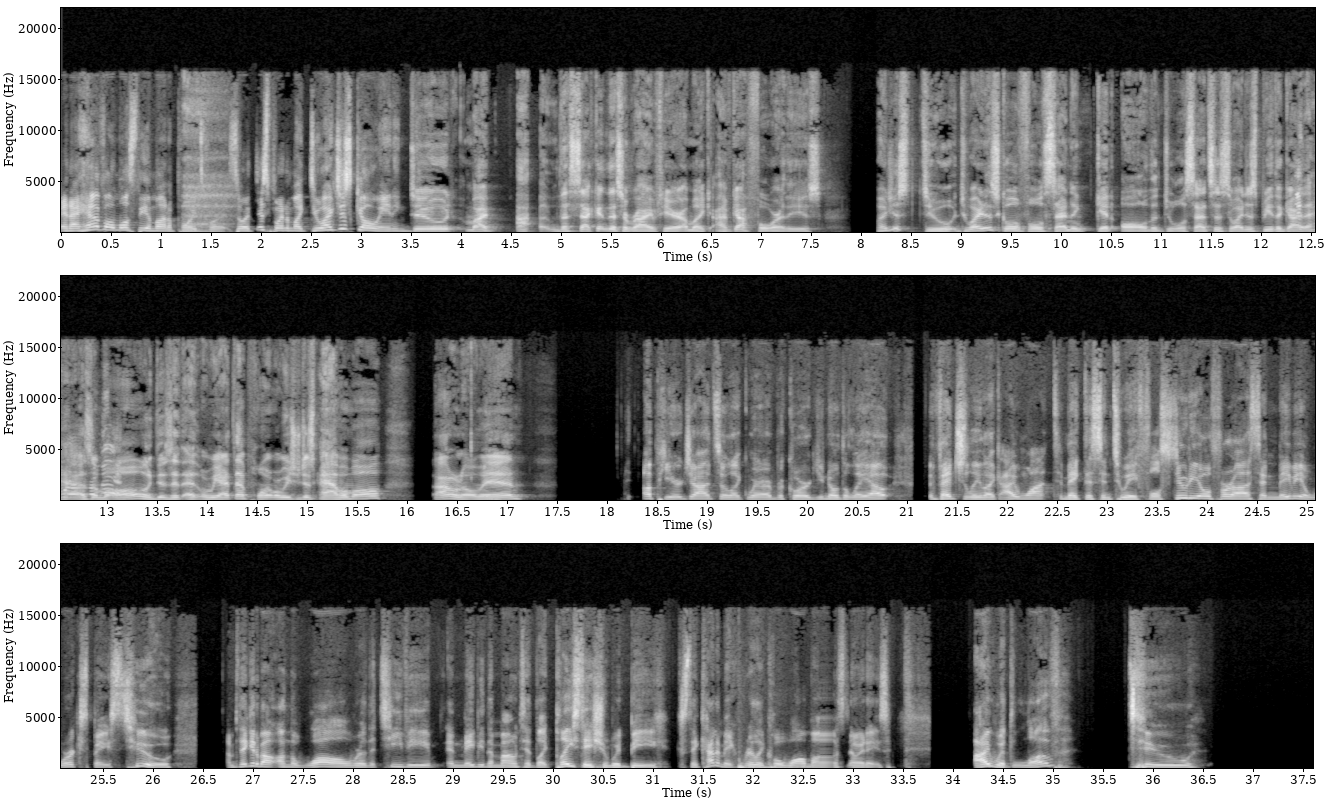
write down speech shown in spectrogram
And I have almost the amount of points for it. So at this point, I'm like, do I just go in and get it? Dude, my I, the second this arrived here, I'm like, I've got four of these. Do I just do? Do I just go full send and get all the dual senses? Do I just be the guy that has them all? Like, Does it? Are we at that point where we should just have them all? I don't know, man. up here, John. So like where I record, you know the layout. Eventually, like I want to make this into a full studio for us and maybe a workspace too. I'm thinking about on the wall where the TV and maybe the mounted like PlayStation would be because they kind of make really cool wall mounts nowadays. I would love to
